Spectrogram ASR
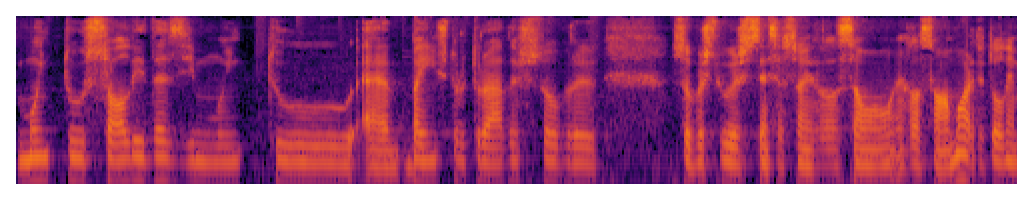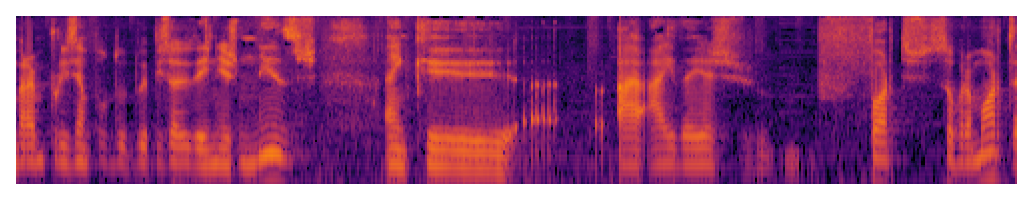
muito sólidas e muito uh, bem estruturadas sobre, sobre as suas sensações em relação, em relação à morte. Eu estou a lembrar-me, por exemplo, do, do, episódio da Inês Menezes, em que ah, há, há ideias fortes sobre a morte.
